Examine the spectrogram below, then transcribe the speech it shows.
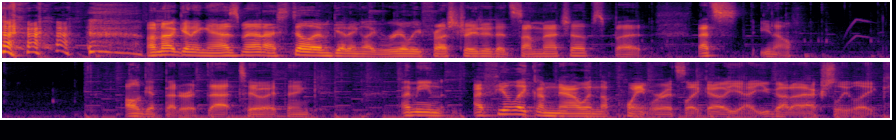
I'm not getting as mad. I still am getting like really frustrated at some matchups, but that's, you know, I'll get better at that too, I think. I mean, I feel like I'm now in the point where it's like, oh yeah, you gotta actually like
